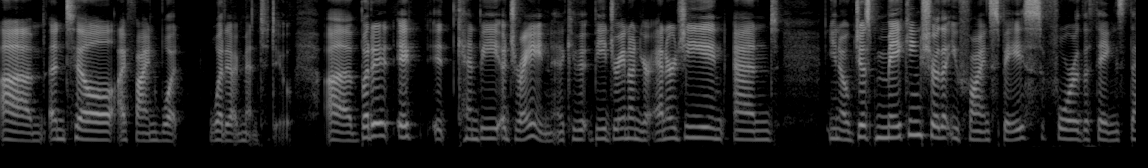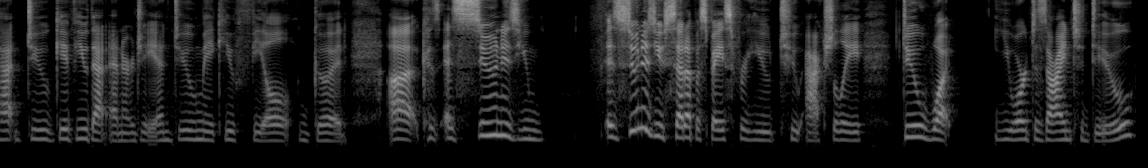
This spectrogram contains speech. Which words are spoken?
um, until I find what what I meant to do. Uh, but it it it can be a drain. It can be a drain on your energy and, and you know just making sure that you find space for the things that do give you that energy and do make you feel good. Because as soon as you as soon as you set up a space for you to actually do what you're designed to do,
